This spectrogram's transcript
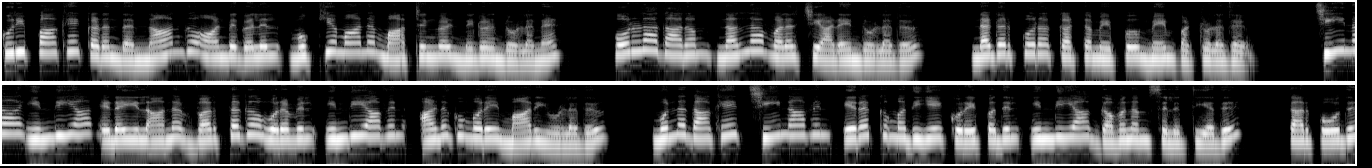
குறிப்பாக கடந்த நான்கு ஆண்டுகளில் முக்கியமான மாற்றங்கள் நிகழ்ந்துள்ளன. பொருளாதாரம் நல்ல வளர்ச்சி அடைந்துள்ளது. நகர்ப்புற கட்டமைப்பு மேம்பட்டுள்ளது. சீனா இந்தியா இடையிலான வர்த்தக உறவில் இந்தியாவின் அணுகுமுறை மாறியுள்ளது. முன்னதாக சீனாவின் இறக்குமதியை குறைப்பதில் இந்தியா கவனம் செலுத்தியது. தற்போது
